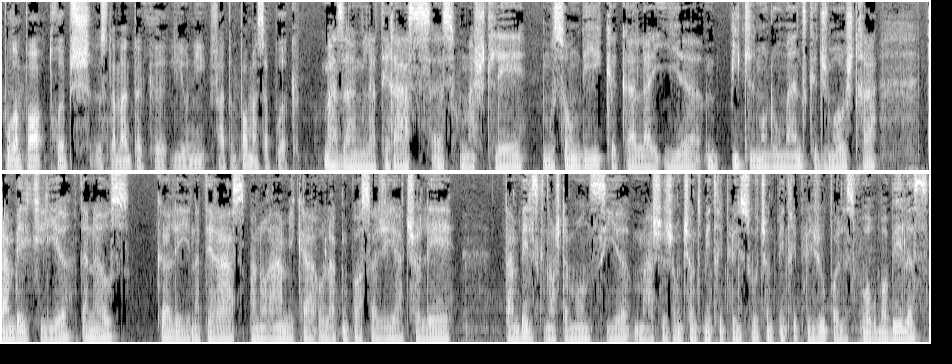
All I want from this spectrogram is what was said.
pur un po' trupș, slamanta că liuni fat un po' masa puc. Mazang la terras, eh, sumaștle, Musson di que cala ia un piccolo monument che dimostra também clia danaus que ali na terraça panorâmica o lá com possa agir a chalé também que nós estamos sia mas já um chant metri plus em sul chant metri plus giù poi les mobiles.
